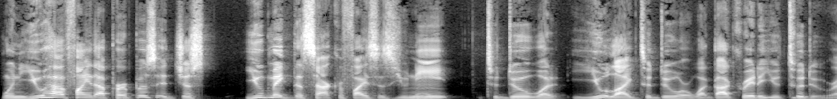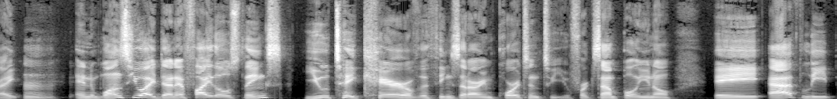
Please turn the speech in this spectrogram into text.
when you have find that purpose it just you make the sacrifices you need to do what you like to do or what God created you to do, right? Hmm. And once you identify those things, you take care of the things that are important to you. For example, you know, a athlete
